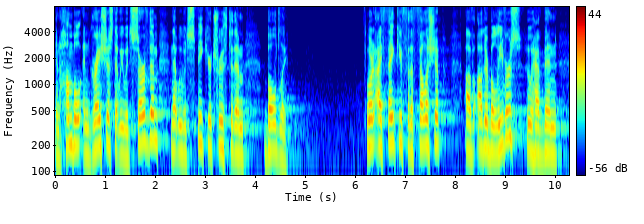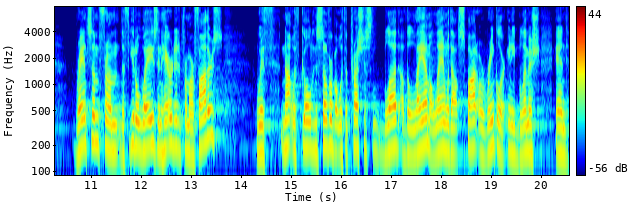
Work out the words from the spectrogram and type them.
and humble and gracious, that we would serve them, and that we would speak your truth to them boldly. Lord, I thank you for the fellowship of other believers who have been ransomed from the futile ways inherited from our fathers with not with gold and silver, but with the precious blood of the Lamb, a lamb without spot or wrinkle or any blemish. And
